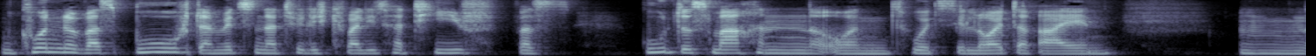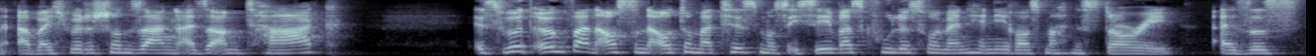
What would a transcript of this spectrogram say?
ein Kunde was bucht, dann willst du natürlich qualitativ was Gutes machen und holst die Leute rein. Mm, aber ich würde schon sagen, also am Tag es wird irgendwann auch so ein Automatismus. Ich sehe was Cooles, hol mein Handy raus, mach eine Story. Also es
